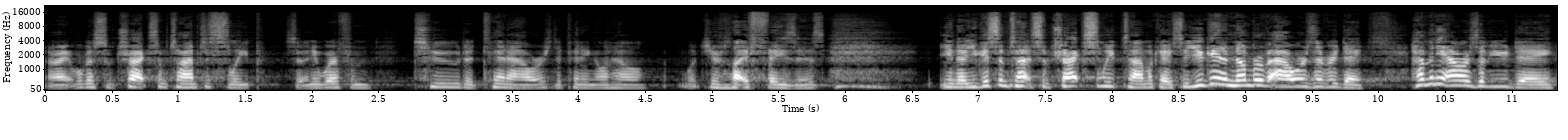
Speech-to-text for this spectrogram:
all right? We're going to subtract some time to sleep, so anywhere from two to 10 hours, depending on how, what your life phase is. You know, you get some subtract sleep time. Okay, so you get a number of hours every day. How many hours of your day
